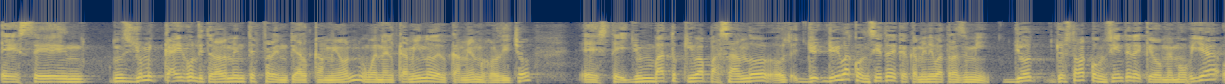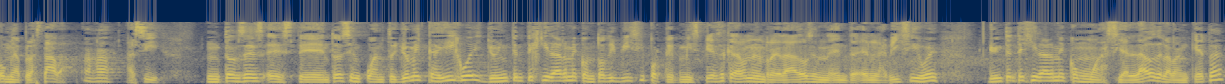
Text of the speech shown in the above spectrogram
Este, entonces yo me caigo literalmente frente al camión, o en el camino del camión, mejor dicho. Este, y un vato que iba pasando, o sea, yo, yo iba consciente de que el camión iba atrás de mí. Yo, yo estaba consciente de que o me movía o me aplastaba. Ajá. Así. Entonces, este, entonces en cuanto yo me caí, güey, yo intenté girarme con todo y bici porque mis pies se quedaron enredados en, en- en la bici, güey. Yo intenté girarme como hacia el lado de la banqueta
